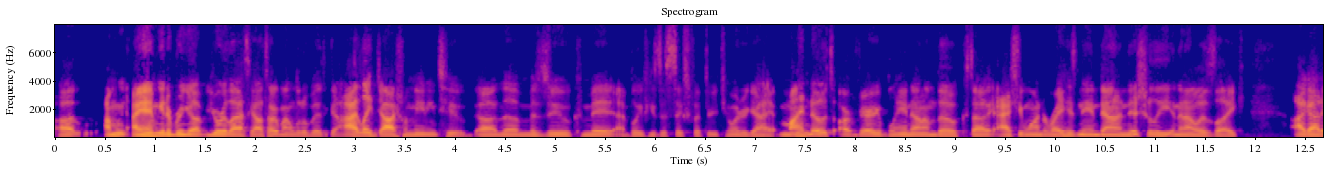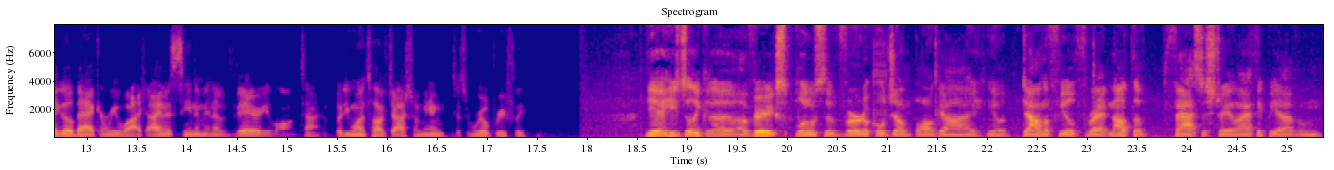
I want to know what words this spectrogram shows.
Uh, I'm I am going to bring up your last guy. I'll talk about a little bit. I like Joshua Manning too. Uh, the Mizzou commit. I believe he's a six foot three, two hundred guy. My notes are very bland on him though, because I actually wanted to write his name down initially, and then I was like, I got to go back and rewatch. I haven't seen him in a very long time. But you want to talk Joshua Manning just real briefly? Yeah, he's like a, a very explosive vertical jump ball guy. You know, down the field threat. Not the fastest straight line. I think we have him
